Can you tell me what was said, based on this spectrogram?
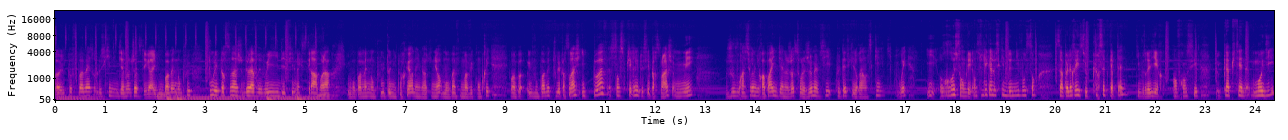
euh, ils peuvent pas mettre le skin Indiana Jones, les gars. Ils vont pas mettre non plus tous les personnages de la vraie vie, des films, etc. Voilà, ils vont pas mettre non plus Tony Parker, Neymar Junior. Bon, bref, vous m'avez compris. Ils vont, pas, mettre tous les personnages. Ils peuvent s'inspirer de ces personnages, mais je vous rassure, il n'y aura pas Indiana Jones sur le jeu, même si peut-être qu'il y aura un skin qui pourrait y ressembler. Ensuite, les gars, le skin de niveau 100 s'appellerait ce Cursed Captain, qui voudrait dire en français le capitaine maudit.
